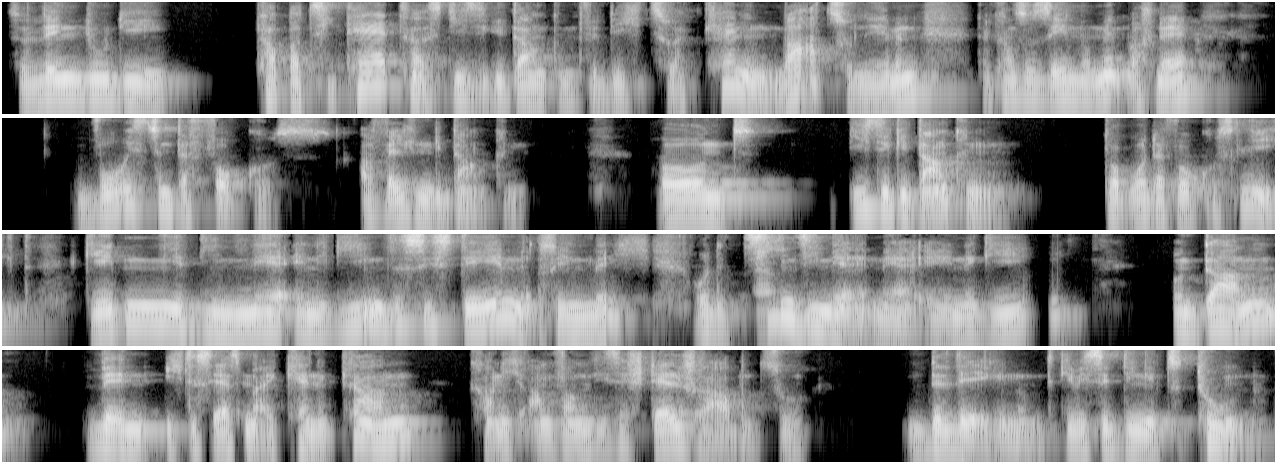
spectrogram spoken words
So, wenn du die Kapazität hast, diese Gedanken für dich zu erkennen, wahrzunehmen, dann kannst du sehen, Moment mal schnell, wo ist denn der Fokus? Auf welchen Gedanken? Und diese Gedanken, dort wo der Fokus liegt, geben mir die mehr Energie in das System, also in mich, oder ziehen sie mir mehr Energie. Und dann wenn ich das erstmal erkennen kann, kann ich anfangen, diese Stellschrauben zu bewegen und gewisse Dinge zu tun.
